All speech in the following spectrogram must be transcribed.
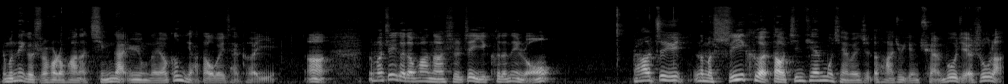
那么那个时候的话呢，情感运用的要更加到位才可以啊。那么这个的话呢，是这一课的内容。然后至于那么十一课到今天目前为止的话，就已经全部结束了。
